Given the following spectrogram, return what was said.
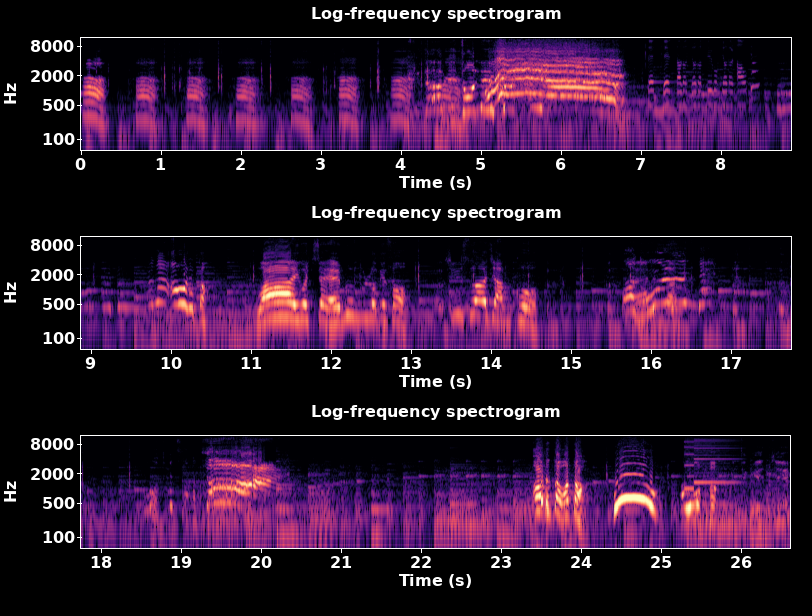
하, 하, 하, 하, 하, 하, 하. 그다음에 하. 돌레 아우 됐다 와 이거 진짜 얇은 블럭에서 실수하지 않고 와, 너무. 어려운데? 어떻게 지나갔지? 아 됐다 왔다 오 우와 어떻게 했지?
